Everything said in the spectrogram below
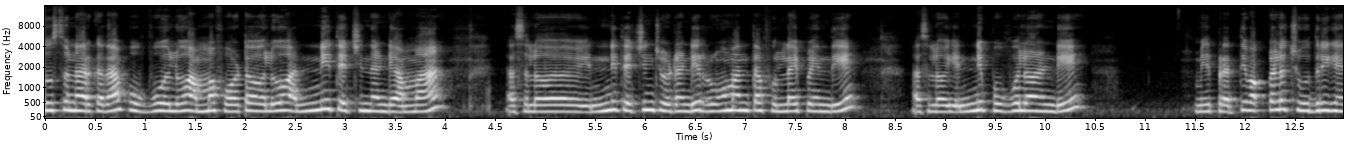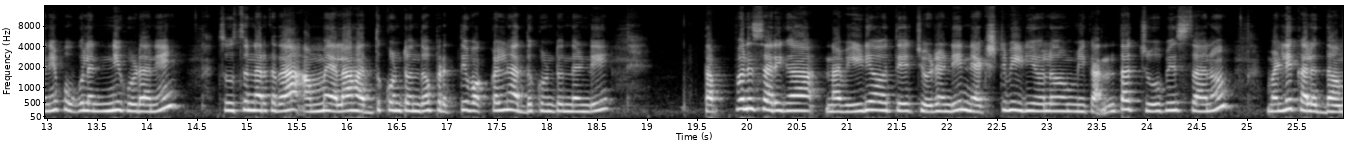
చూస్తున్నారు కదా పువ్వులు అమ్మ ఫోటోలు అన్నీ తెచ్చిందండి అమ్మ. అసలు ఎన్ని తెచ్చింది చూడండి రూమ్ అంతా ఫుల్ అయిపోయింది. అసలు ఎన్ని పువ్వులు అండి. మీరు ప్రతి ఒక్కళ్ళు చూదురి కానీ పువ్వులన్నీ కూడాని. చూస్తున్నారు కదా అమ్మ ఎలా హద్దుకుంటుందో ప్రతి ఒక్కళ్ళని హద్దుకుంటుందండి. తప్పనిసరిగా నా వీడియో అయితే చూడండి. నెక్స్ట్ వీడియోలో మీకు అంతా చూపిస్తాను. మళ్ళీ కలుద్దాం.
